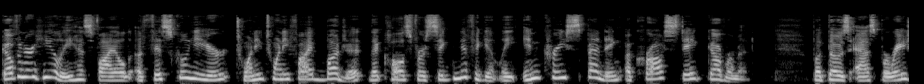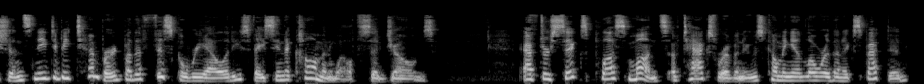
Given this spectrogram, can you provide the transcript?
Governor Healey has filed a fiscal year 2025 budget that calls for significantly increased spending across state government, but those aspirations need to be tempered by the fiscal realities facing the Commonwealth, said Jones. After six plus months of tax revenues coming in lower than expected,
